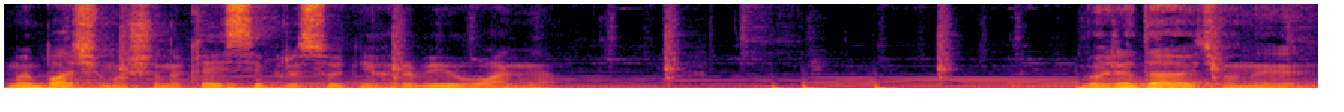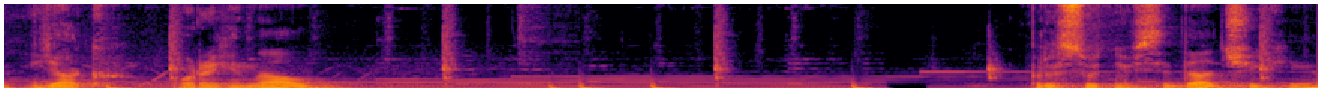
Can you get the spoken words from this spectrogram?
Ми бачимо, що на кейсі присутні гравіювання. Виглядають вони як оригінал. Присутні всі датчики.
